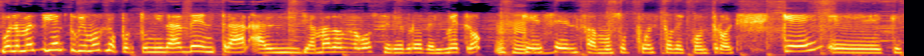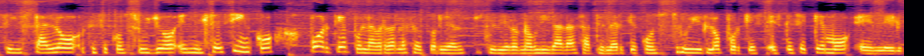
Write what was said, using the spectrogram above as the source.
Bueno, más bien tuvimos la oportunidad de entrar al llamado nuevo cerebro del metro, que es el famoso puesto de control, que, eh, que se instaló, que se construyó en el C5, porque pues la verdad las autoridades se vieron obligadas a tener que construirlo porque este se quemó en el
